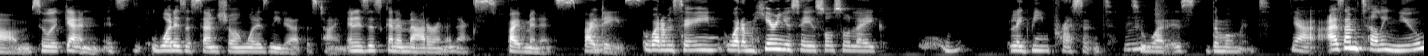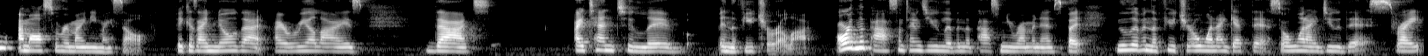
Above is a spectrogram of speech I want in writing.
um, so again it's what is essential and what is needed at this time and is this going to matter in the next five minutes five And days What I'm saying, what I'm hearing you say is also like, like being present to Mhm. what is the moment. yeah as i'm telling you i'm also reminding myself because i know that i realize that i tend to live in the future a lot or in the past sometimes you live in the past and you reminisce but you live in the future oh when i get this or when i do this right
